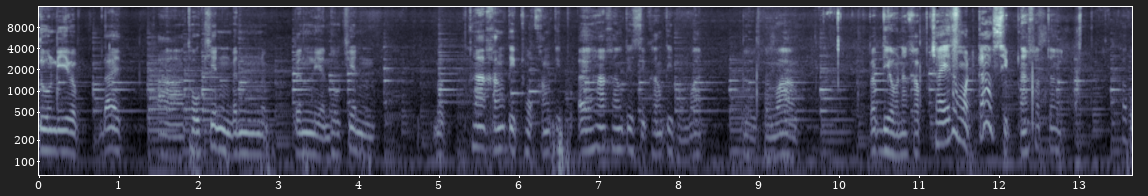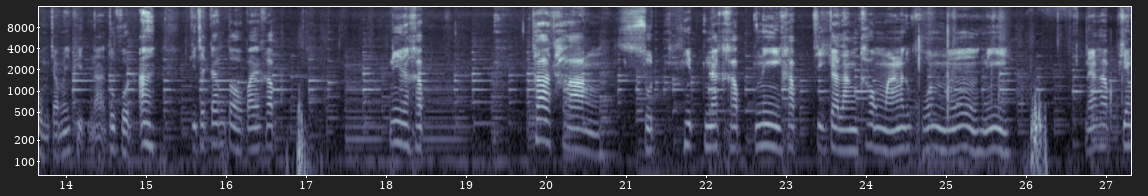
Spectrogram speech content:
ดวงดีแบบได้ อ่าโทเค็นเป็นเป็นเหรียญโทเค็นแบบห้าครั้งติดหกครั้งติดเอ้ห้าครั้งติดสิบครั้งติดผมว่าเออผมว่าแป๊บเดียวนะครับ ใช้ทั้งหมด 90 นะครับถ้าถ้าผมจำไม่ผิดนะ ทุกคนอะกิจกรรมต่อไปครับ นี่นะครับท่าทางสุดฮิตนะครับ นี่ครับที่กำลังเข้ามาทุกคนเออนี่นะครับ เพียง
